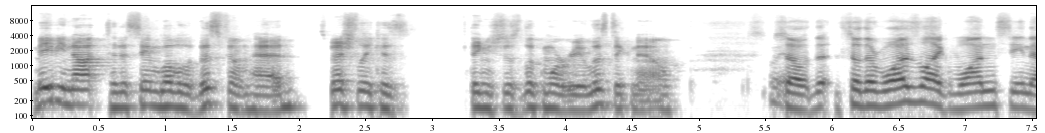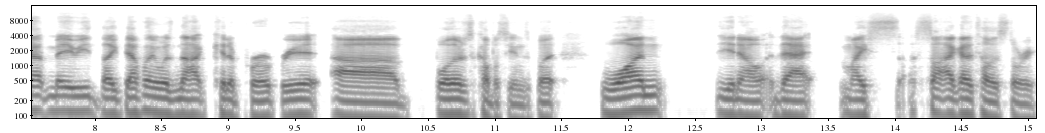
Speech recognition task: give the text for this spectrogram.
Maybe not to the same level that this film had, especially because things just look more realistic now. so th- so there was like one scene that maybe like definitely was not kid appropriate uh well there's a couple scenes but one you know that my son i gotta tell the story.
